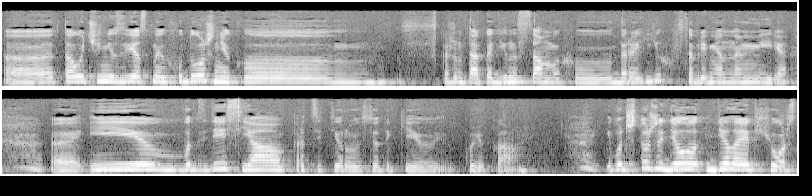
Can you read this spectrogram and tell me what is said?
Э, это очень известный художник, скажем так, один из самых дорогих в современном мире. И вот здесь я процитирую все-таки Кулика. И вот что же дел, делает Хёрст?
